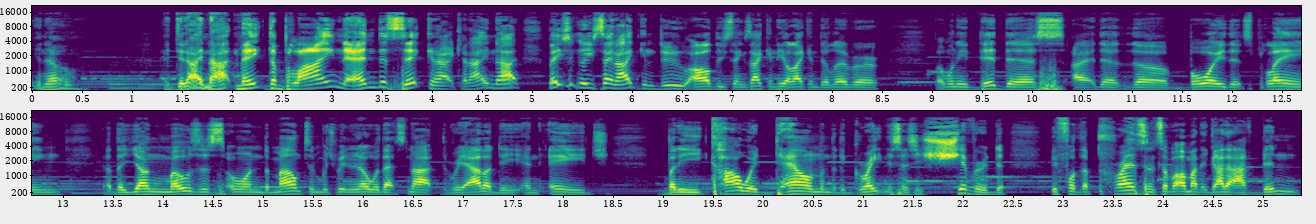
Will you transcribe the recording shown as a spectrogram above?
You know, Did I not make the blind and the sick? Can I, can I not? Basically, he's saying, I can do all these things. I can heal, I can deliver. But when he did this, I, the, the boy that's playing the young Moses on the mountain, which we know that's not the reality and age, but he cowered down under the greatness as he shivered before the presence of Almighty God. I've been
